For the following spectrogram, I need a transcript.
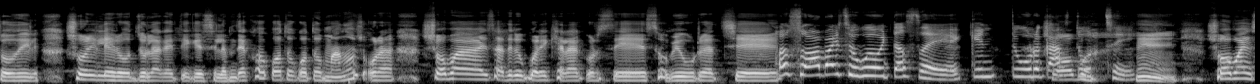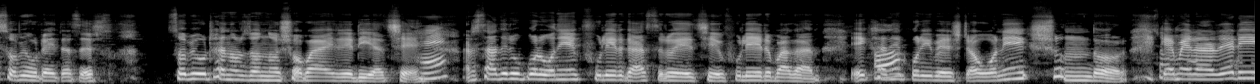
শরীর শরীরে রৌদ্র লাগাইতে গেছিলাম। দেখো কত কত মানুষ ওরা সবাই ছাদের উপরে খেলা করছে ছবি উঠাচ্ছে। সবাই ছবি উঠতেছে কিন্তু হ্যাঁ সবাই ছবি উঠাইতেছে। ছবি উঠানোর জন্য সবাই রেডি আছে। হ্যাঁ। আর ছাদের উপর অনেক ফুলের গাছ রয়েছে ফুলের বাগান। এখানে পরিবেশটা অনেক সুন্দর। ক্যামেরা রেডি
